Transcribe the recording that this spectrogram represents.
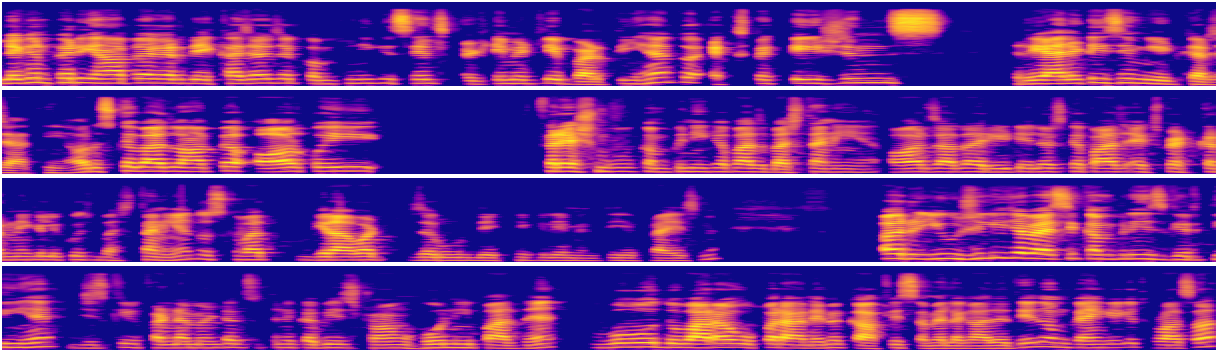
लेकिन फिर यहाँ पे अगर देखा जाए, जब कंपनी की सेल्स अल्टीमेटली बढ़ती हैं तो एक्सपेक्टेशंस रियलिटी से मीट कर जाती हैं और उसके बाद वहाँ पे और कोई फ्रेश मूव कंपनी के पास बचता नहीं है और ज़्यादा रिटेलर्स के पास एक्सपेक्ट करने के लिए कुछ बचता नहीं है तो उसके बाद गिरावट ज़रूर देखने के लिए मिलती है प्राइस में। और यूजुअली जब ऐसी कंपनीज़ गिरती हैं, जिसके फंडामेंटल्स उतने कभी स्ट्रांग हो नहीं पाते हैं, वो दोबारा ऊपर आने में काफ़ी समय लगा देती है तो हम कहेंगे कि थोड़ा सा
